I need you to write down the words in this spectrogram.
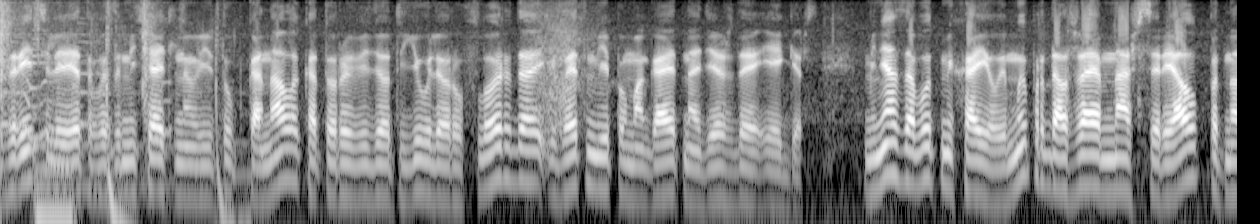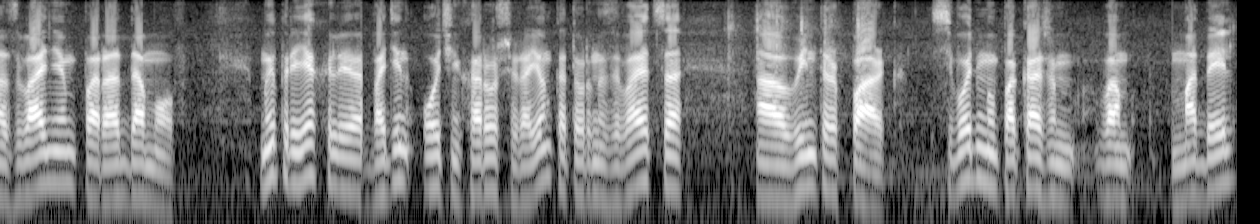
зрители этого замечательного YouTube-канала, который ведет Юля Руфлорида, и в этом ей помогает Надежда Эггерс. Меня зовут Михаил, и мы продолжаем наш сериал под названием «Парад домов». Мы приехали в один очень хороший район, который называется а, Winter Park. Сегодня мы покажем вам модель,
